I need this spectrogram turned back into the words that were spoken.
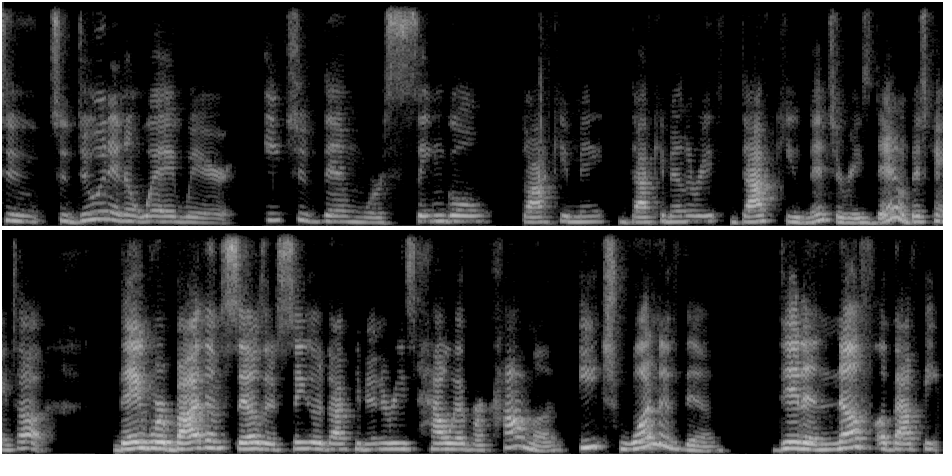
to to do it in a way where each of them were single document documentaries documentaries. Damn, bitch can't talk. They were by themselves as singular documentaries. However, comma each one of them did enough about the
